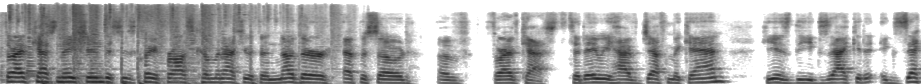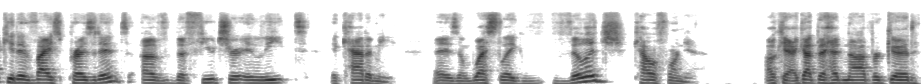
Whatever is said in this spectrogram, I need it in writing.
Thrivecast Nation? This is Clay Frost coming at you with another episode of Thrivecast. Today we have Jeff McCann. He is the executive executive vice president of the Future Elite Academy. That is in Westlake Village, California. Okay, I got the head nod. We're good.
